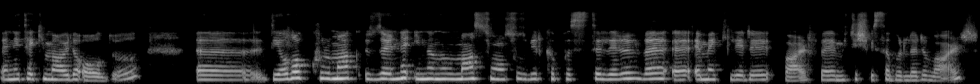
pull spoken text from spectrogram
E, nitekim öyle oldu. E, diyalog kurmak üzerine inanılmaz sonsuz bir kapasiteleri ve e, emekleri var ve müthiş bir sabırları var.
